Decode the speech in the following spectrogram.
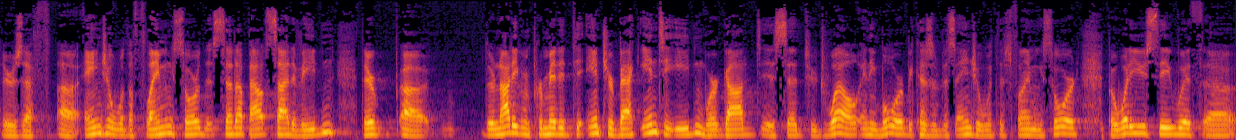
There's an uh, angel with a flaming sword that's set up outside of Eden. They're uh, they're not even permitted to enter back into Eden, where God is said to dwell anymore, because of this angel with this flaming sword. But what do you see with uh,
